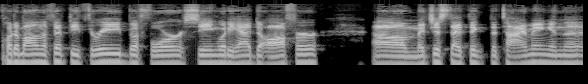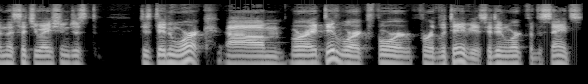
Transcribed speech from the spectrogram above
put him on the 53 before seeing what he had to offer? Um, it just I think the timing and the and the situation just just didn't work. Um, or it did work for for Latavius. It didn't work for the Saints.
